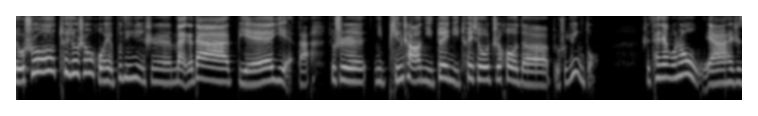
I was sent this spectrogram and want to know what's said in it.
比如说退休生活也不仅仅是买个大别野吧，就是你平常你对你退休之后的，比如说运动，是参加广场舞呀，还是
